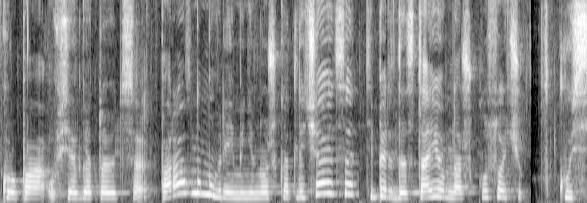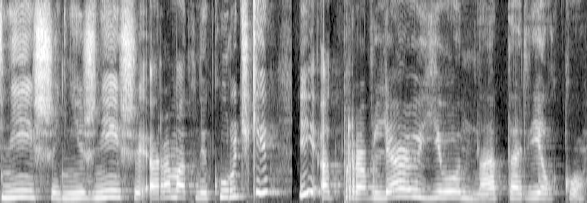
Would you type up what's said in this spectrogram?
крупа у всех готовится по-разному, время немножко отличается. Теперь достаем наш кусочек вкуснейшей, нежнейшей ароматной курочки и отправляю его на тарелку.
